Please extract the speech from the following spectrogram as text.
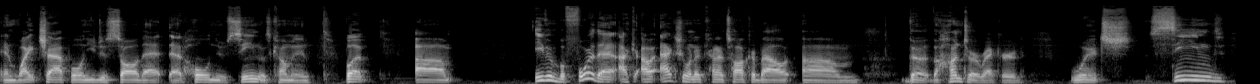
and Whitechapel. And you just saw that that whole new scene was coming in. But um, even before that, I, I, actually want to kind of talk about um, the, the Hunter record, which seemed –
